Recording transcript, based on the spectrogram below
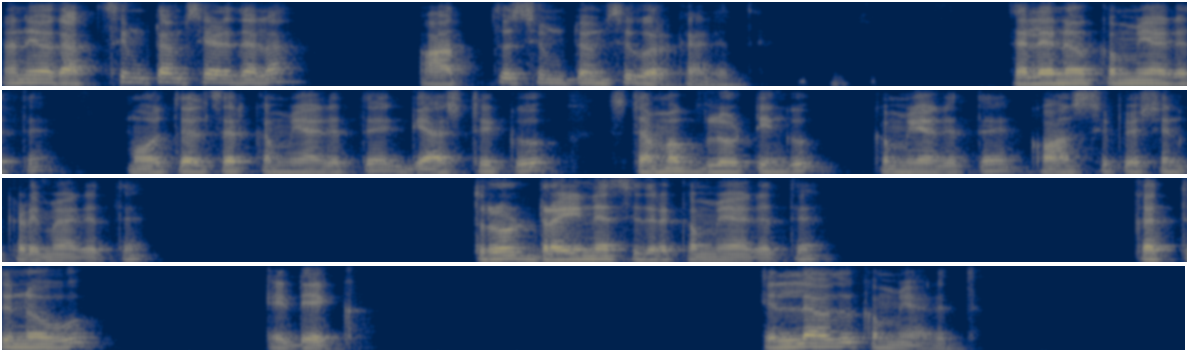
ನಾನು ಇವಾಗ ಹತ್ತು ಸಿಂಪ್ಟಮ್ಸ್ ಹೇಳ್ದಲ್ಲ, ಆ ಹತ್ತು ಸಿಂಪ್ಟಮ್ಸಿಗೆ ವರ್ಕ್ ಆಗುತ್ತೆ. ತಲೆನೋವು ಕಮ್ಮಿ ಆಗುತ್ತೆ ಮೌತ್ ಅಲ್ಸರ್ ಕಮ್ಮಿ ಆಗುತ್ತೆ ಗ್ಯಾಸ್ಟ್ರಿಕ್ಕು ಸ್ಟಮಕ್ ಬ್ಲೋಟಿಂಗು ಕಮ್ಮಿ ಆಗುತ್ತೆ ಕಾನ್ಸ್ಟಿಪೇಷನ್ ಕಡಿಮೆ ಆಗುತ್ತೆ ಥ್ರೋಟ್ ಡ್ರೈನೆಸ್ ಇದ್ರೆ ಕಮ್ಮಿ ಆಗುತ್ತೆ, ಕತ್ತು ನೋವು ಎಡೇಕ್ ಎಲ್ಲವುದು ಕಮ್ಮಿ ಆಗುತ್ತೆ.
